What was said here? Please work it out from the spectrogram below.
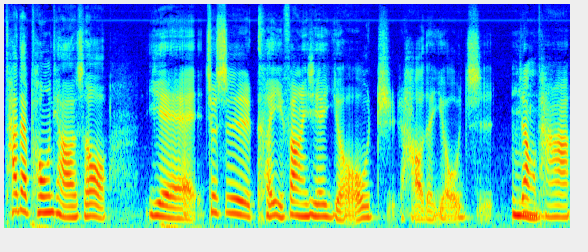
它在烹调的时候，也就是可以放一些油脂，好的油脂，嗯让它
